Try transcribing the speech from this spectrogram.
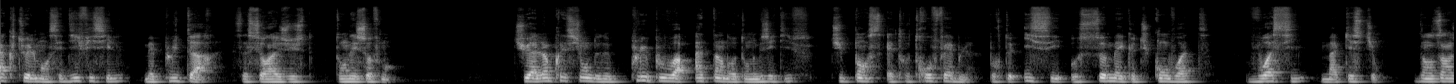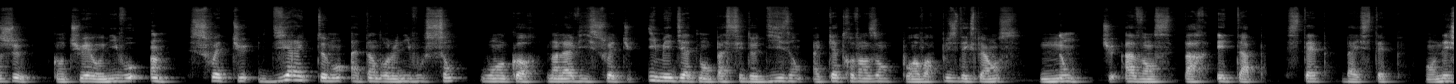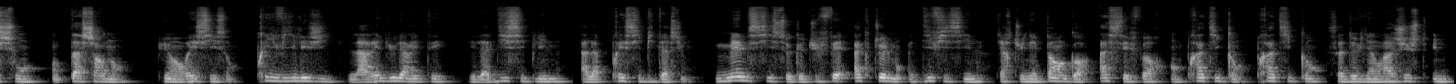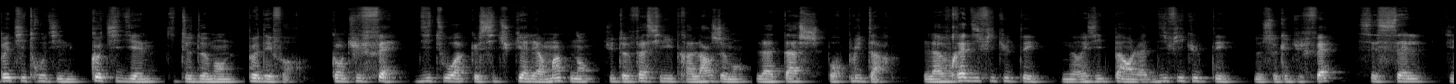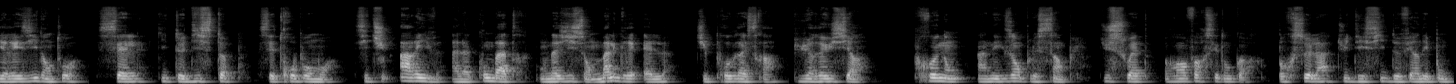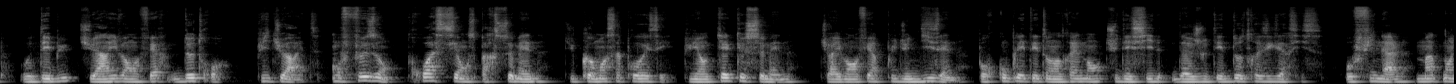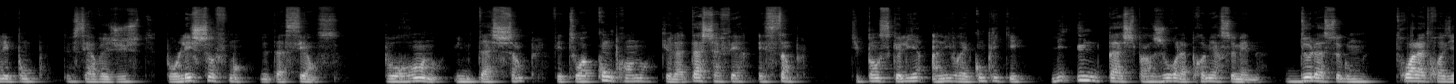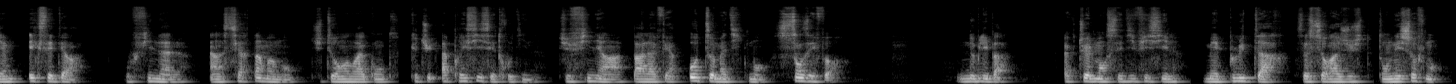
actuellement c'est difficile, mais plus tard ça sera juste ton échauffement. Tu as l'impression de ne plus pouvoir atteindre ton objectif, tu penses être trop faible pour te hisser au sommet que tu convoites. Voici ma question. Dans un jeu, quand tu es au niveau 1, souhaites-tu directement atteindre le niveau 100 ou encore, dans la vie, souhaites-tu immédiatement passer de 10 ans à 80 ans pour avoir plus d'expérience? Non, tu avances par étapes, step by step, en échouant, en t'acharnant, puis en réussissant. Privilégie la régularité et la discipline à la précipitation. Même si ce que tu fais actuellement est difficile, car tu n'es pas encore assez fort en pratiquant, pratiquant, ça deviendra juste une petite routine quotidienne qui te demande peu d'efforts. Quand tu fais, dis-toi que si tu galères maintenant, tu te faciliteras largement la tâche pour plus tard. La vraie difficulté ne réside pas en la difficulté de ce que tu fais, c'est celle qui réside en toi, celle qui te dit stop, c'est trop pour moi. Si tu arrives à la combattre en agissant malgré elle, tu progresseras, puis réussiras. Prenons un exemple simple. Tu souhaites renforcer ton corps. Pour cela, tu décides de faire des pompes. Au début, tu arrives à en faire 2-3 puis tu arrêtes. En faisant 3 séances par semaine, tu commences à progresser. Puis en quelques semaines, tu arrives à en faire plus d'une dizaine. Pour compléter ton entraînement, tu décides d'ajouter d'autres exercices. Au final, maintenant les pompes te servent juste pour l'échauffement de ta séance. Pour rendre une tâche simple, fais-toi comprendre que la tâche à faire est simple. Tu penses que lire un livre est compliqué? Lis une page par jour la première semaine, deux la seconde, trois la troisième, etc. Au final, à un certain moment, tu te rendras compte que tu apprécies cette routine. Tu finiras par la faire automatiquement, sans effort. N'oublie pas, actuellement c'est difficile, mais plus tard, ce sera juste ton échauffement.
